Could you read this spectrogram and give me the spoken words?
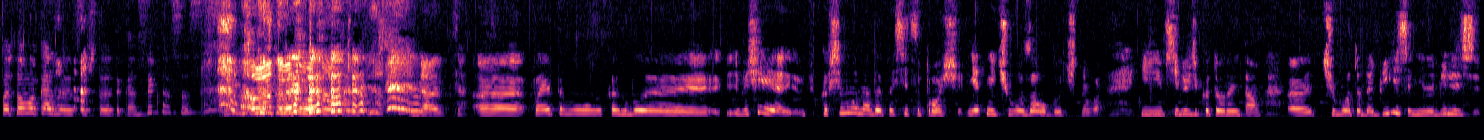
Потом оказывается, что это consequences. А вот, вот, вот, вот. Да. А, поэтому, как бы, вообще, ко всему надо относиться проще. Нет ничего за облачного. И все люди, которые там э, чего-то добились, они добились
